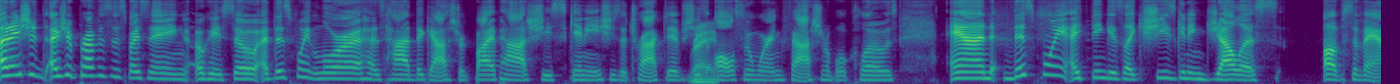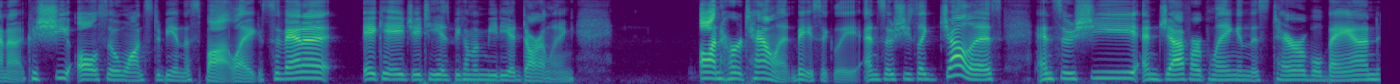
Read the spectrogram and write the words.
And I should I should preface this by saying, okay, so at this point Laura has had the gastric bypass. She's skinny, she's attractive, she's Right. also wearing fashionable clothes. And this point I think is like she's getting jealous of Savannah cuz she also wants to be in the spotlight. Savannah aka JT has become a media darling on her talent basically. And so she's like jealous and so she and Jeff are playing in this terrible band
